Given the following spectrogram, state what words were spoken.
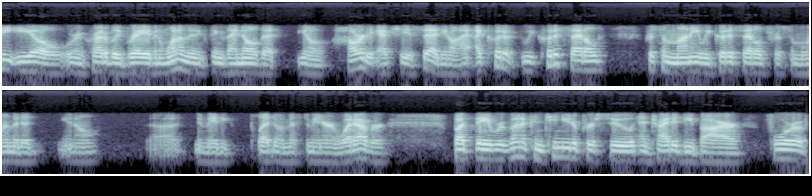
CEO were incredibly brave. And one of the things I know that you know Howard actually has said, you know, I, I could have we could have settled for some money, we could have settled for some limited, you know, uh, maybe pled to a misdemeanor or whatever, but they were going to continue to pursue and try to debar four of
